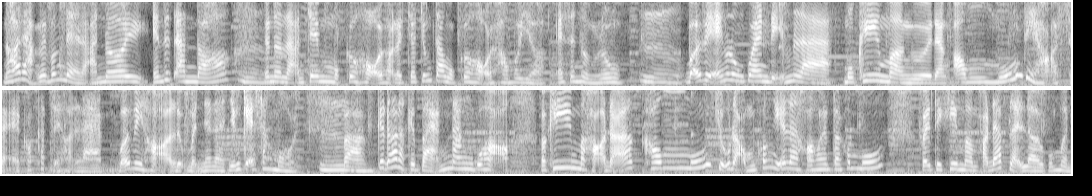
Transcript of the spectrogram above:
nói thẳng cái vấn đề là anh ơi em thích anh đó Ừ. cho nên là anh cho em một cơ hội hoặc là cho chúng ta một cơ hội không bao giờ em sẽ ngừng luôn ừ. bởi vì én luôn quan điểm là một khi mà người đàn ông muốn thì họ sẽ có cách để họ làm bởi vì họ được mệnh danh là những kẻ săn mồi Ừ. và cái đó là cái bản năng của họ và khi mà họ đã không muốn chủ động có nghĩa là họ hoàn toàn không muốn vậy thì khi mà họ đáp lại lời của mình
